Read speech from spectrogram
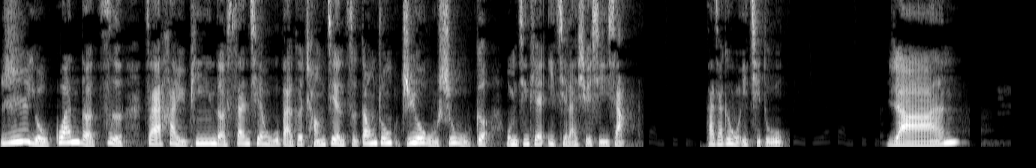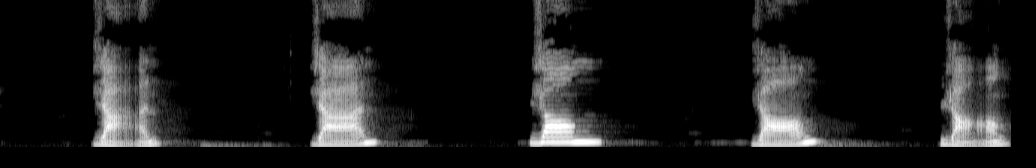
日有关的字，在汉语拼音的三千五百个常见字当中，只有五十五个。我们今天一起来学习一下，大家跟我一起读：然。染，染，嚷，嚷，嚷，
